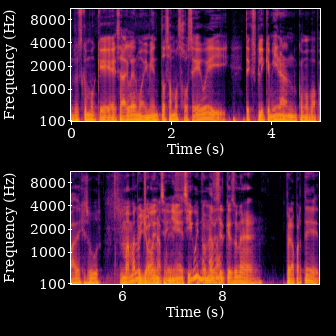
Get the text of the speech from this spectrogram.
sea, es como que se habla del movimiento Somos José, güey, y te explique, miran, como papá de Jesús. Mamá Pues yo le luchona, enseñé. pues. Sí, güey, no, Podemos nada. decir que es una... Pero aparte,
